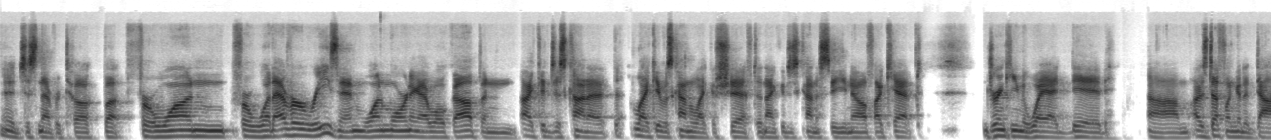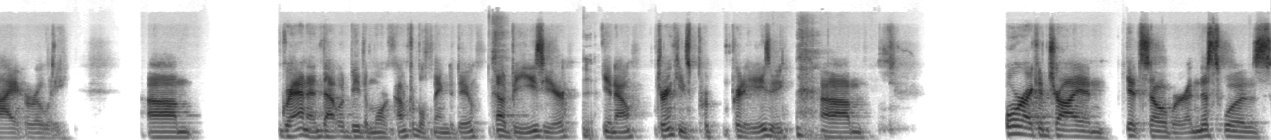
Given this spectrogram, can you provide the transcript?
it just never took. But for one, for whatever reason, one morning I woke up and I could just kind of like it was kind of like a shift, and I could just kind of see you know if I kept drinking the way I did, um, I was definitely going to die early. Um, granted, that would be the more comfortable thing to do. That would be easier. Yeah. You know, drinking's pr- pretty easy. Um, or I could try and get sober. And this was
